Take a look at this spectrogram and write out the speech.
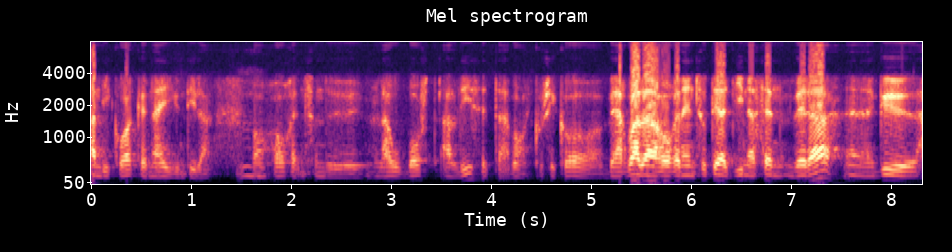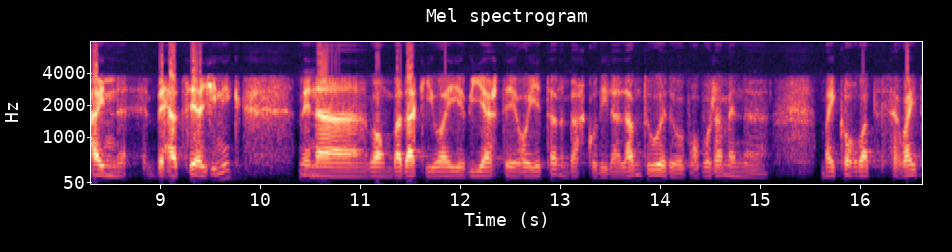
handikoak nahi guntila. Mm. Bon, hor entzun du lau bost aldiz eta bon, ikusiko behar bada horren entzutea dina zen bera, uh, gu hain behatzea jinik, Bena, bon, badaki bai bi haste hoietan, berko dila lantu edo proposamen uh, baikor bat zerbait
